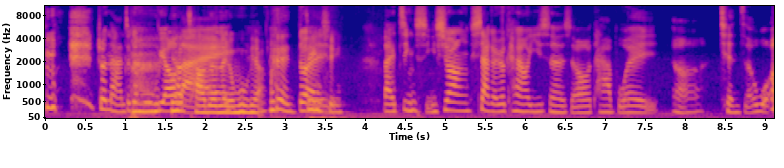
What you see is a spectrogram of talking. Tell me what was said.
就拿这个目 标来朝着那个目标 对来进行。希望下个月看到医生的时候，他不会呃谴责我，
